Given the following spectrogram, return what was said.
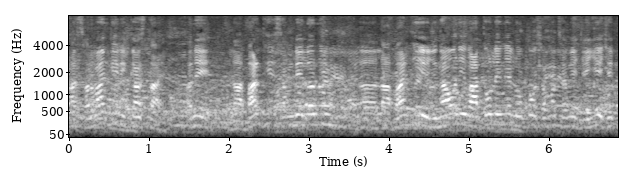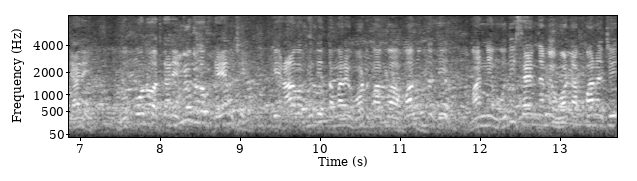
આ સર્વાંગી વિકાસ થાય અને લાભાર્થી સંમેલનો લાભાર્થી યોજનાઓની વાતો લઈને લોકો સમક્ષ અમે જઈએ છીએ ત્યારે લોકોનો અત્યારે એટલો બધો પ્રેમ છે કે આ વખતે તમારે વોટ માગવા આવવાનું નથી. માન્ય મોદી સાહેબને અમે વોટ આપવાના છે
